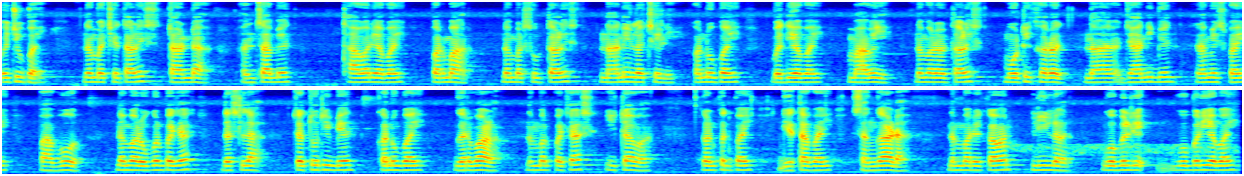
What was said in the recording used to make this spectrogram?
બજુભાઈ. નંબર છેતાલીસ ટાંડા, હંસાબેન, થાવરિયાભાઈ, પરમાર. નંબર સુડતાલીસ નાની લછેલી કનુભાઈ બદિયાભાઈ, માવી. નંબર અડતાળીસ, મોટી ખરજ, ના, જાનીબેન, રમેશભાઈ, ભાભોર. નંબર ઓગણપચાસ, દસલા, ચતુરીબેન, કનુભાઈ, ગરવાળ. નંબર પચાસ, ઈટાવા. ગણપતભાઈ જેતાભાઈ સંગાડા. નંબર એકાવન, લીલર. ગોબલી ગોબરિયાભાઈ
